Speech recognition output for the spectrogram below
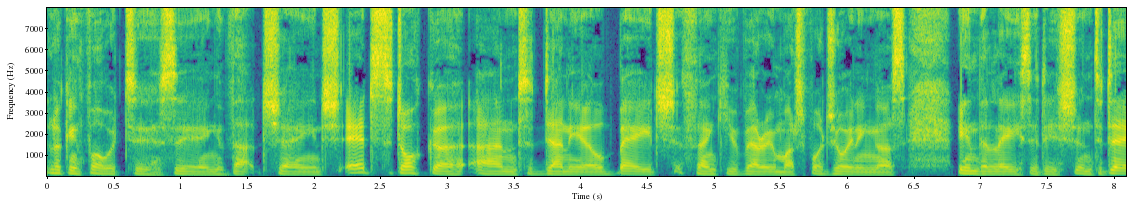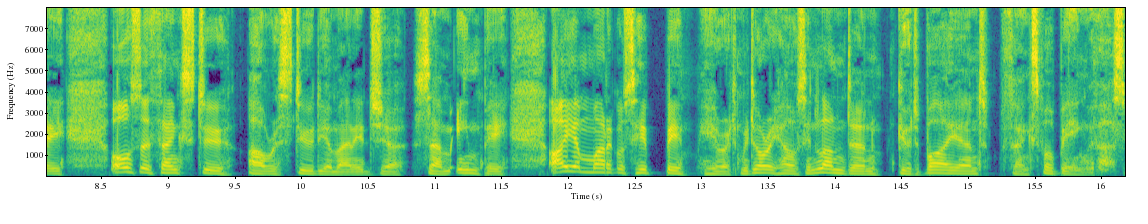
Looking forward to seeing that change. Ed Stocker and Daniel Bach, thank you very much for joining us in the Late edition today. Also, thanks to our studio manager, Sam Impey. I am Markus Hippi here at Midori House in London. Goodbye and thanks for being with us.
